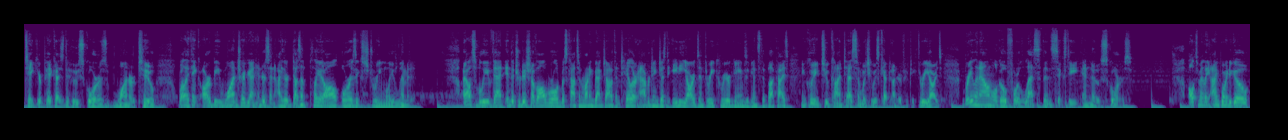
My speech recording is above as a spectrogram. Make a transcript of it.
Take your pick as to who scores one or two. While I think RB1 TreVeyon Henderson either doesn't play at all or is extremely limited. I also believe that in the tradition of all world Wisconsin running back Jonathan Taylor averaging just 80 yards in three career games against the Buckeyes, including two contests in which he was kept under 53 yards, Braylon Allen will go for less than 60 and no scores. Ultimately, I'm going to go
